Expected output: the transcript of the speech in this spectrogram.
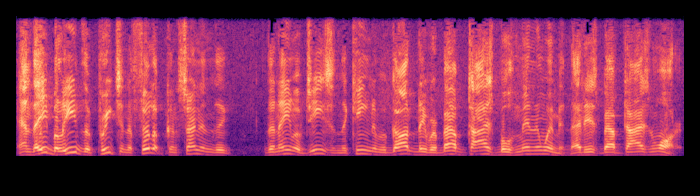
And they believed the preaching of Philip concerning the, the name of Jesus and the kingdom of God. And they were baptized, both men and women. That is, baptized in water.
